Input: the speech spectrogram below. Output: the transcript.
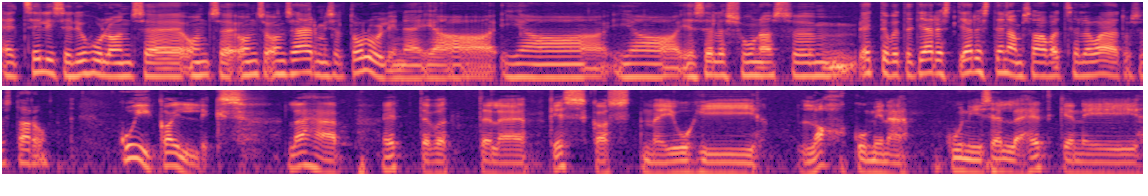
et sellisel juhul on see, on see, on see, on see äärmiselt oluline ja, ja, ja, ja selles suunas ettevõtted järjest, järjest enam saavad selle vajadusest aru. kui kalliks läheb ettevõttele keskastme juhi lahkumine kuni selle hetkeni,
